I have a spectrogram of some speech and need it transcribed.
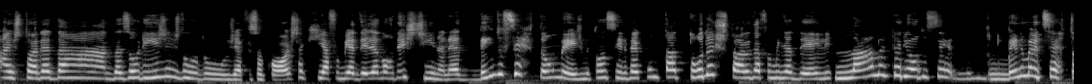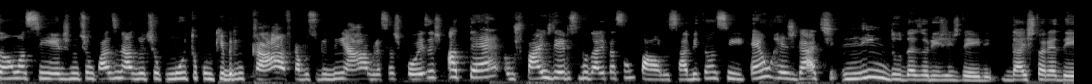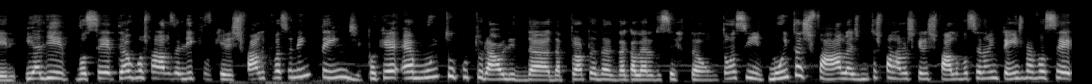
a história da, das origens do, do Jefferson Costa, que a família dele é nordestina, né? Bem do sertão mesmo. Então, assim, ele vai contar toda a história da família dele lá no interior do sertão, bem no meio do sertão, assim, eles não tinham quase nada, não tinham muito com que brincar, ficavam subindo em árvore, essas coisas, até os pais dele se mudarem para São Paulo, sabe? Então, assim, é um resgate lindo das origens dele, da história dele. E ali, você tem algumas palavras ali que, que eles falam que você nem entende, porque é muito cultural ali da, da própria da, da galera do sertão. Então, assim, muitas falas, muitas palavras que eles falam, você não entende, mas você,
